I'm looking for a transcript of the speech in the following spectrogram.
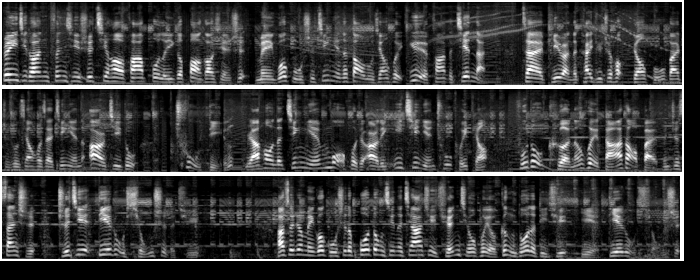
瑞银集团分析师七号发布了一个报告，显示美国股市今年的道路将会越发的艰难。在疲软的开局之后，标普五百指数将会在今年的二季度触顶，然后呢，今年末或者二零一七年初回调，幅度可能会达到百分之三十，直接跌入熊市的区域。而随着美国股市的波动性的加剧，全球会有更多的地区也跌入熊市。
